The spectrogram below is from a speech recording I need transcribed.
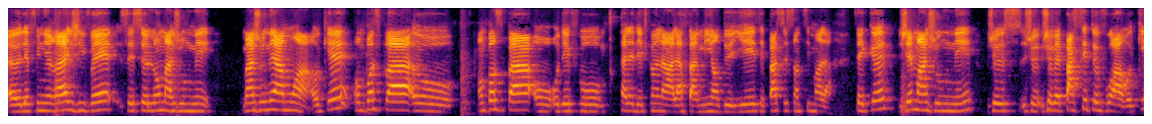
euh, les funérailles, j'y vais, c'est selon ma journée ma journée à moi, OK? On ne pense pas au, on pense pas aux, défauts, à les défunts, à la famille endeuillée, c'est pas ce sentiment-là. C'est que j'ai ma journée, je, je, je, vais passer te voir, OK?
